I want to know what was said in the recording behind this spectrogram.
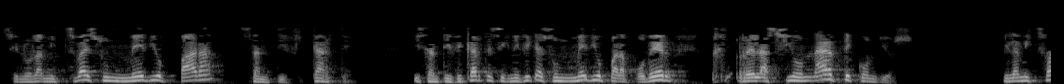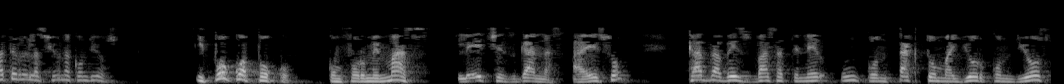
sino la mitzvah es un medio para santificarte. Y santificarte significa es un medio para poder relacionarte con Dios. Y la mitzvah te relaciona con Dios. Y poco a poco, conforme más le eches ganas a eso, cada vez vas a tener un contacto mayor con Dios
